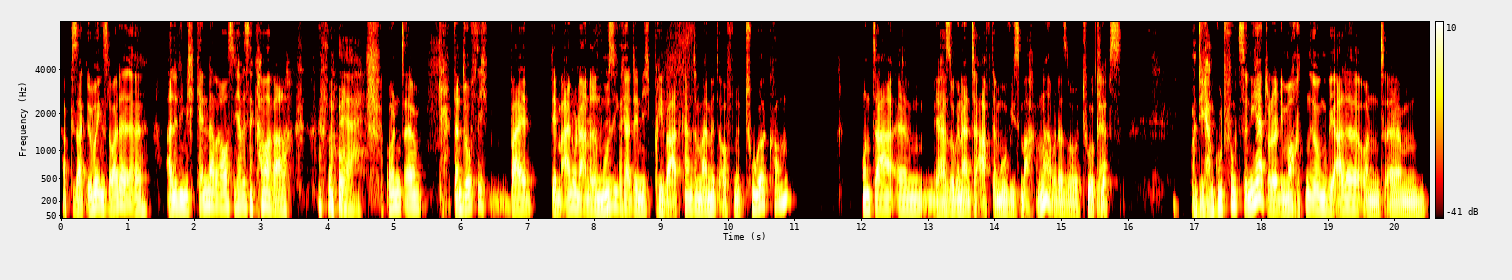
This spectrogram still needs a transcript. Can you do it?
habe gesagt, übrigens Leute, äh, alle, die mich kennen da draußen, ich habe jetzt eine Kamera. so. ja. Und ähm, dann durfte ich bei dem einen oder anderen Musiker, den ich privat kannte, mal mit auf eine Tour kommen und da ähm, ja sogenannte Aftermovies machen ne? oder so Tourclips. Und die haben gut funktioniert oder die mochten irgendwie alle und ähm,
